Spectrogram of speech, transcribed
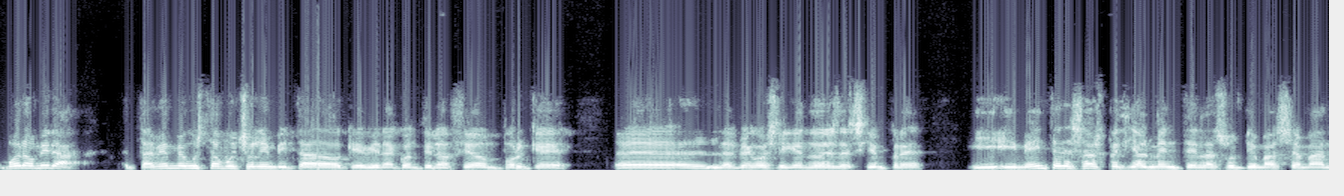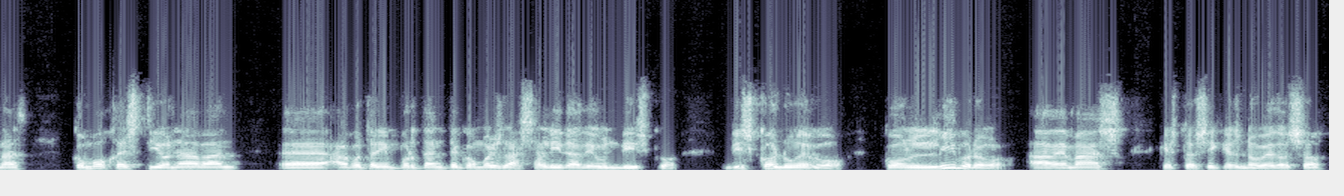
bueno, mira, también me gusta mucho el invitado que viene a continuación porque eh, les vengo siguiendo desde siempre y, y me ha interesado especialmente en las últimas semanas cómo gestionaban eh, algo tan importante como es la salida de un disco. Disco nuevo, con libro, además, que esto sí que es novedoso,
